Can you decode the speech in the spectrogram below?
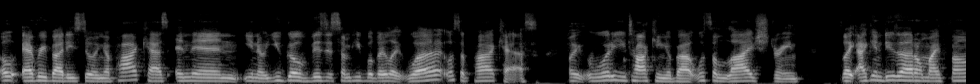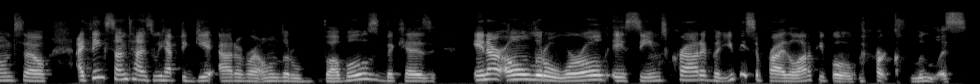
Oh, everybody's doing a podcast. And then, you know, you go visit some people, they're like, what? What's a podcast? Like, what are you talking about? What's a live stream? Like, I can do that on my phone. So I think sometimes we have to get out of our own little bubbles because – in our own little world, it seems crowded, but you'd be surprised. A lot of people are clueless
